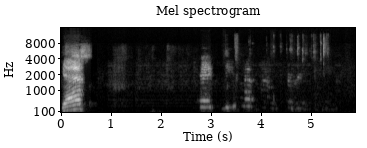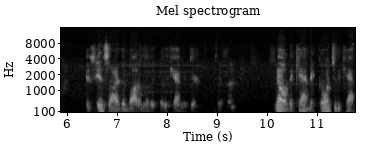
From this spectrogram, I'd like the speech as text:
Yes. It's inside the bottom of the, of the cabinet there. No, the cabinet. Go into the cabinet.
